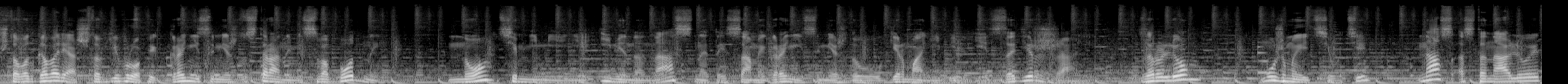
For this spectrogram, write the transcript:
что вот говорят, что в Европе границы между странами свободны, но, тем не менее, именно нас на этой самой границе между Германией и Бельгией задержали. За рулем муж моей тети нас останавливает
